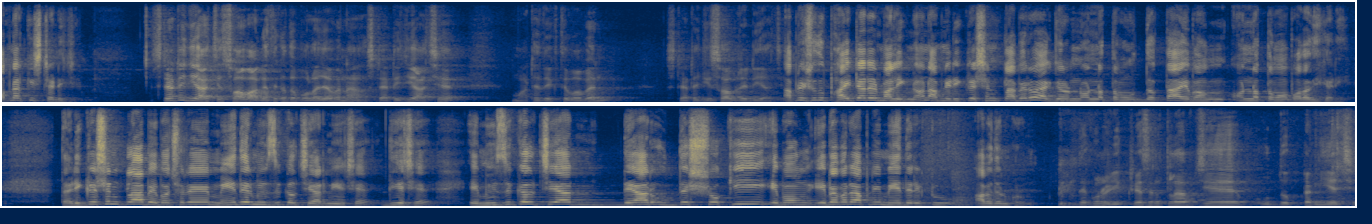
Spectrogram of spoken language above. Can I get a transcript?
আপনার কি স্ট্র্যাটেজি স্ট্র্যাটেজি আছে সব আগে থেকে তো বলা যাবে না। স্ট্র্যাটেজি আছে মাঠে দেখতে পাবেন স্ট্র্যাটেজি সব রেডি আছে। আপনি শুধু ফাইটারের মালিক নন আপনি রিক্রেশন ক্লাবেরও একজন অন্যতম উদ্যোক্তা এবং অন্যতম পদাধিকারী। তা রিক্রেশন ক্লাব এবছরে মেয়েদের মিউজিক্যাল চেয়ার নিয়েছে দিয়েছে। এই মিউজিক্যাল চেয়ার দেওয়ার উদ্দেশ্য কি এবং এ ব্যাপারে আপনি মেয়েদের একটু আবেদন করুন। দেখুন রিক্রিয়েশন ক্লাব যে উদ্যোগটা নিয়েছে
